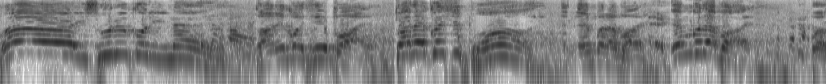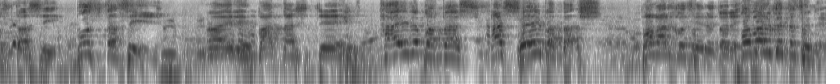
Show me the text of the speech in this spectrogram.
ওই শুরু করি নাই। তরে কইছি ভয়। তোরে কইছি ভয়। এমবরা বয় এমগুলা ভয় বসতাছি বুঝতাছি আরে বাতাসতে হাই রে বাতাস আর সেই বাতাস। বাবার কইছে রে তরে। বাবার কইতেছে নে।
